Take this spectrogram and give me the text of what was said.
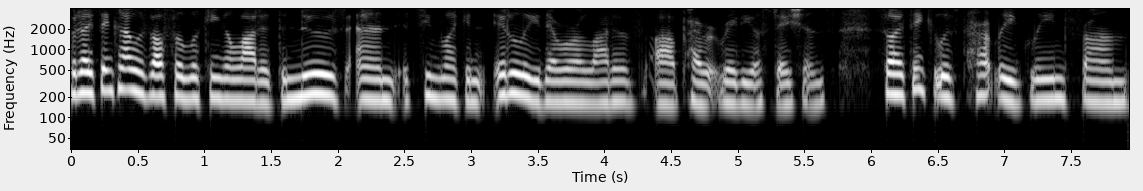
But I think I was also looking a lot at the news, and it seemed like in Italy there were a lot of uh, pirate radio stations. So I think it was partly gleaned from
